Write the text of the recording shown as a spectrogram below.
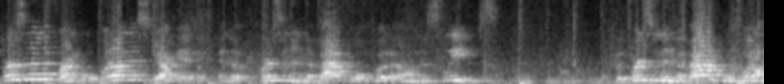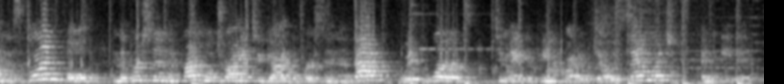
person in the front will put on this jacket and the person in the back will put on the sleeves. The person in the back will put on this blindfold and the person in the front will try to guide the person in the back with words to make a peanut butter jelly sandwich and eat it.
